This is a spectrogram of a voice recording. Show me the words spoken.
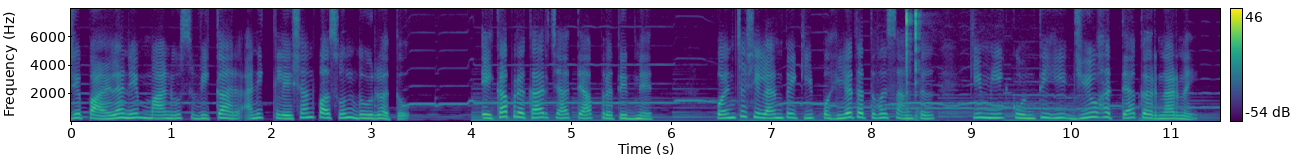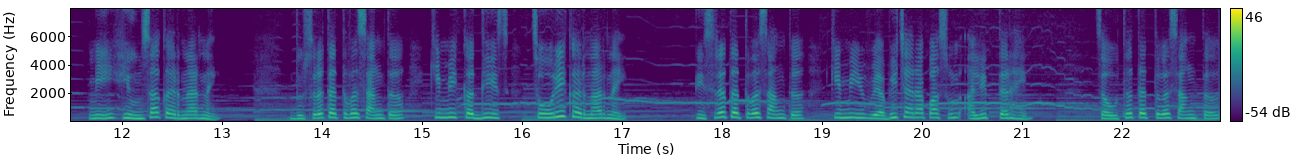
जे पाळल्याने माणूस विकार आणि क्लेशांपासून दूर राहतो. एका प्रकारच्या त्या प्रतिज्ञेत पंचशिलांपैकी पहिलं तत्व सांगतं की मी कोणतीही जीवहत्या करणार नाही मी हिंसा करणार नाही. दुसरं तत्व सांगतं की मी कधीच चोरी करणार नाही. तिसरं तत्व सांगतं की मी व्यभिचारापासून अलिप्त राहीन. चौथं तत्व सांगतं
